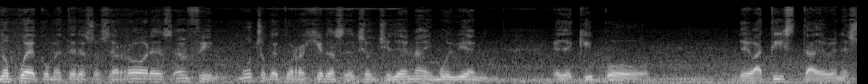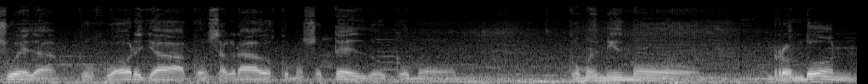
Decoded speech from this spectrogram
no puede cometer esos errores, en fin, mucho que corregir la selección chilena y muy bien el equipo de Batista de Venezuela, con jugadores ya consagrados como Soteldo, como, como el mismo Rondón,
